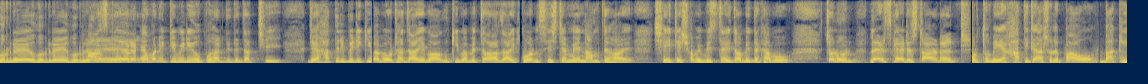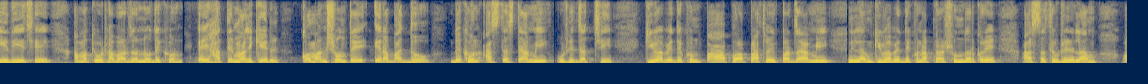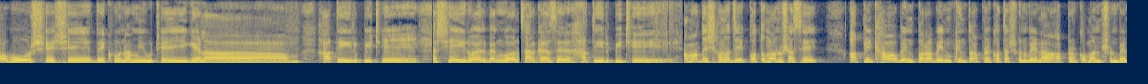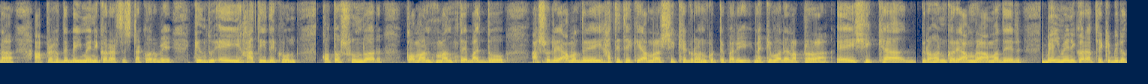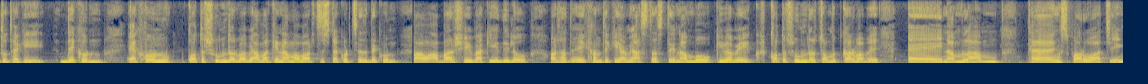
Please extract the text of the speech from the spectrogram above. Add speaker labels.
Speaker 1: Hurray hurray hurray. আজকের এমন একটি ভিডিও উপহার দিতে যাচ্ছি যে হাতির পিঠে কীভাবে ওঠা যায় এবং কীভাবে চড়া যায়, কোন সিস্টেমে নামতে হয়, সেইটা সবই বিস্তারিত আমি দেখাবো। চলুন লেটস গেট স্টার্টেড প্রথমে হাতিটা আসলে পাও বাকিয়ে দিয়েছে আমাকে ওঠাবার জন্য। দেখুন, এই হাতির মালিকের কমান্ড শুনতে এরা বাধ্য। দেখুন, আস্তে আস্তে আমি উঠে যাচ্ছি। কীভাবে দেখুন, পা প্রাথমিক পর্যায়ে আমি নিলাম, কীভাবে দেখুন আপনারা সুন্দর করে আস্তে আস্তে উঠে নিলাম। অবশেষে দেখুন আমি উঠেই গেলাম হাতির পিঠে, সেই রয়্যাল বেঙ্গল সার্কাসের হাতির পিঠে। আমাদের সমাজে কত মানুষ আছে, আপনি খাওয়াবেন পড়াবেন কিন্তু আপনার কথা শুনবে না, আপনার কমান্ড শুনবে না, আপনার সাথে বেইমানি করার চেষ্টা করবে। কিন্তু এই হাতি দেখুন, কত সুন্দর কমান্ড মানতে বাধ্য। আসলে আমাদের এই হাতি থেকে আমরা শিক্ষা গ্রহণ করতে পারি। নাকি বলেন আপনারা? এই শিক্ষা গ্রহণ করে আমরা আমাদের বেইমানি করা থেকে বিরত থাকি। দেখুন, এখন কত সুন্দরভাবে আমাকে নামাবার চেষ্টা করছে দেখুন, পাও আবার সেই বাকিয়ে দিল। অর্থাৎ এখান থেকে আমি আস্তে আস্তে নামবো। কীভাবে? কত সুন্দর, চমৎকারভাবে। এই, নামলাম। Thanks for watching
